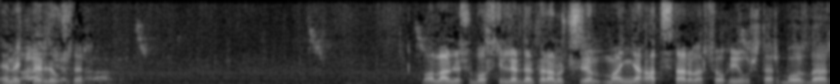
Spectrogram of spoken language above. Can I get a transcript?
emek verdi kuşlar. Vallahi amca şu bozkillerden falan uçuruyorum. Manyak atışları var. Çok iyi kuşlar. Bozlar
